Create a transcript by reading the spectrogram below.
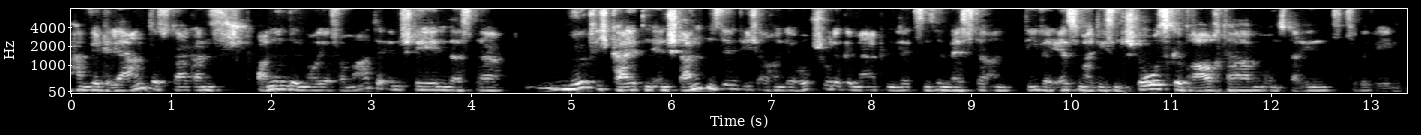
haben wir gelernt, dass da ganz spannende neue Formate entstehen, dass da Möglichkeiten entstanden sind, die ich auch in der Hochschule gemerkt im letzten Semester, an die wir erstmal diesen Stoß gebraucht haben, uns dahin zu bewegen.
